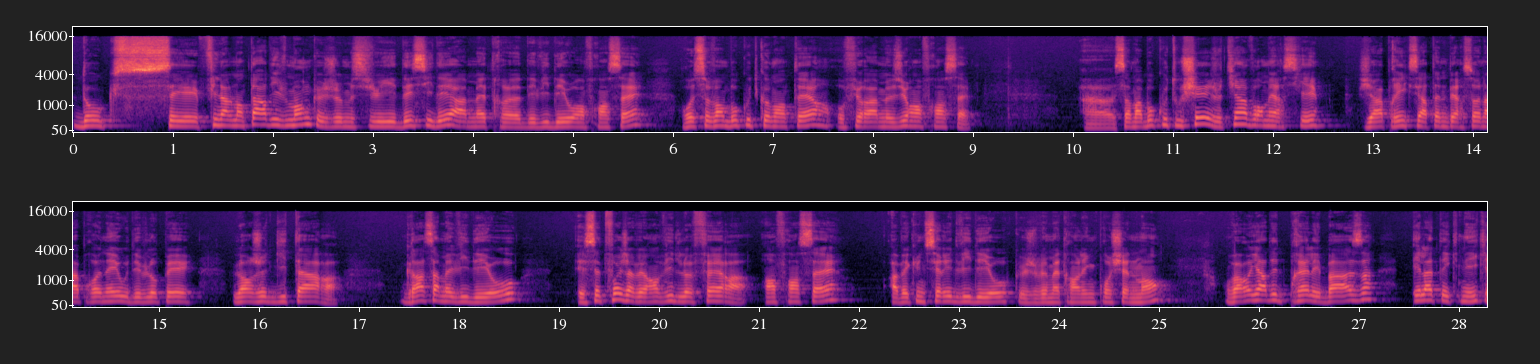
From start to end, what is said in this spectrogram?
Donc c'est finalement tardivement que je me suis décidé à mettre des vidéos en français recevant beaucoup de commentaires au fur et à mesure en français. Euh, ça m'a beaucoup touché je tiens à vous remercier. J'ai appris que certaines personnes apprenaient ou développaient leur jeu de guitare grâce à mes vidéos et cette fois j'avais envie de le faire en français avec une série de vidéos que je vais mettre en ligne prochainement. On va regarder de près les bases et la technique.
